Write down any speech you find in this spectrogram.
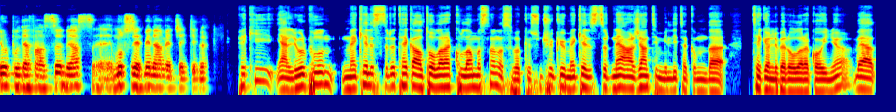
Liverpool defansı biraz e, mutsuz etmeye devam edecek gibi. Peki yani Liverpool'un McAllister'ı tek altı olarak kullanmasına nasıl bakıyorsun? Çünkü McAllister ne Arjantin milli takımında tek ön libero olarak oynuyor veya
